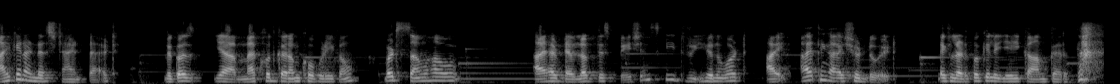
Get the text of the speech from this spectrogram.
I can understand that because yeah मैं खुद गरम खोपड़ी का हूँ but somehow I have developed this patience कि you know what I I think I should do it like लड़कों के लिए यही काम करता है।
